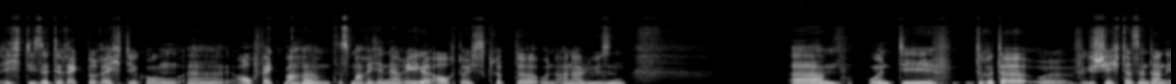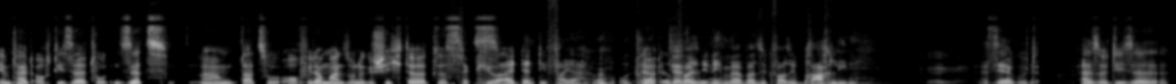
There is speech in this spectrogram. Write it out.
ich diese Direktberechtigung äh, auch wegmache. Das mache ich in der Regel auch durch Skripte und Analysen. Ähm, und die dritte äh, Geschichte sind dann eben halt auch diese toten Sitz. Ähm, dazu auch wieder mal so eine Geschichte. Das Secure Identifier. Ne? Und tot ja, ist, weil sie nicht mehr, weil sie quasi brach liegen. Äh, sehr gut. Also diese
